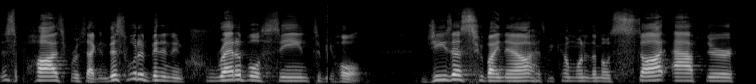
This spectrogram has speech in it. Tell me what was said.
just pause for a second. This would have been an incredible scene to behold. Jesus, who by now has become one of the most sought after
